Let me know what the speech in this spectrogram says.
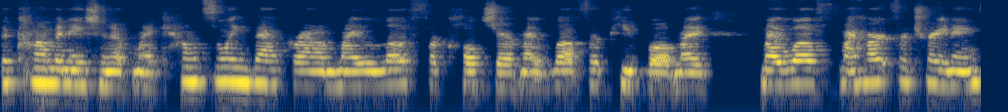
the combination of my counseling background my love for culture my love for people my my love, my heart for training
